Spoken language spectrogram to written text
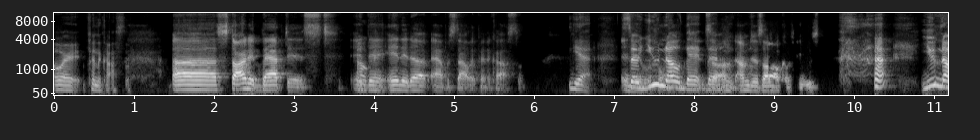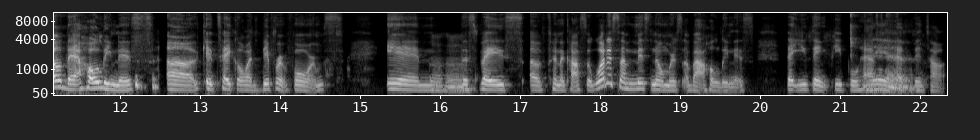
or Pentecostal? Uh, started Baptist and okay. then ended up Apostolic Pentecostal. Yeah. So you know that the, so I'm, I'm just all confused. you know that holiness uh, can take on different forms in mm-hmm. the space of Pentecostal. What are some misnomers about holiness that you think people have, have been taught?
